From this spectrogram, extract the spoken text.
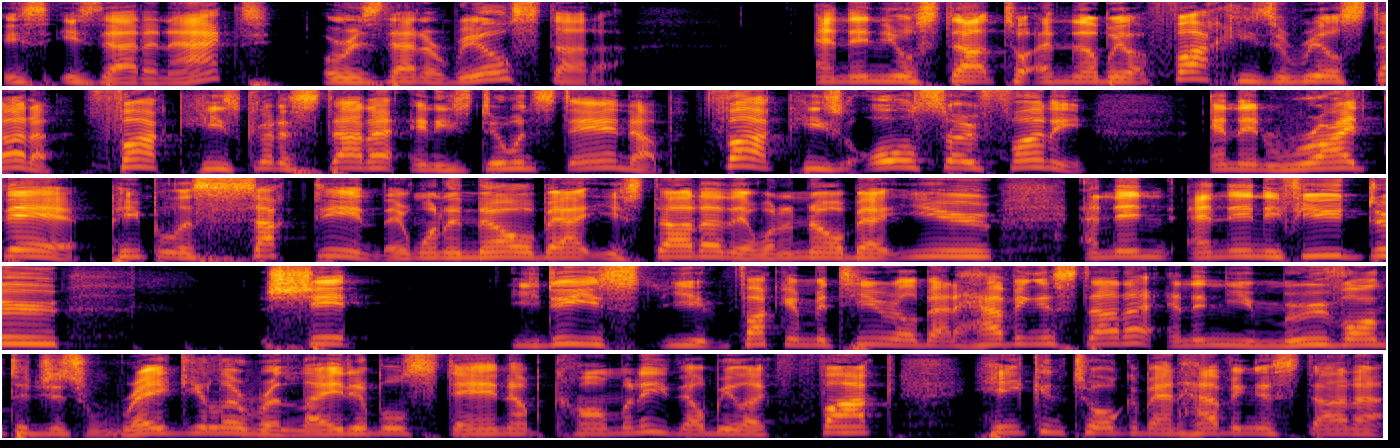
Is is that an act or is that a real stutter?" And then you'll start to, and they'll be like, "Fuck, he's a real stutter. Fuck, he's got a stutter and he's doing stand up. Fuck, he's also funny." And then right there, people are sucked in. They want to know about your stutter. They want to know about you. And then and then if you do shit, you do your, your fucking material about having a stutter, and then you move on to just regular, relatable stand-up comedy. They'll be like, "Fuck, he can talk about having a stutter."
